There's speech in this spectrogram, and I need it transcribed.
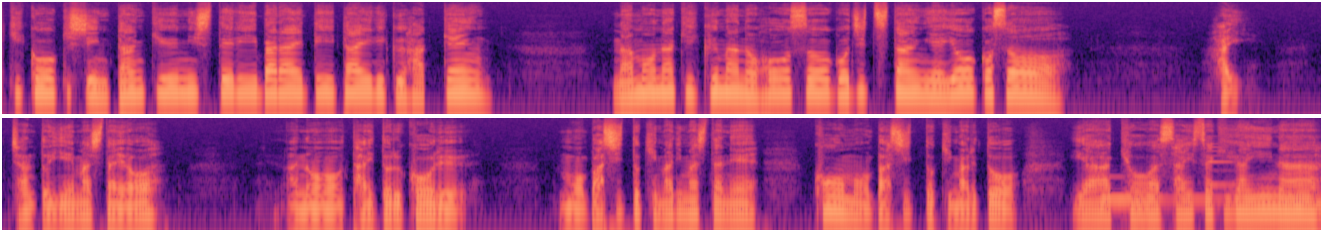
的好奇心探求ミステリーバラエティ大陸発見。名もなき熊の放送後日談へようこそ。はい。ちゃんと言えましたよ。あのタイトルコールもうバシッと決まりましたね。こうもバシッと決まるといやー今日は幸先がいいなっ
